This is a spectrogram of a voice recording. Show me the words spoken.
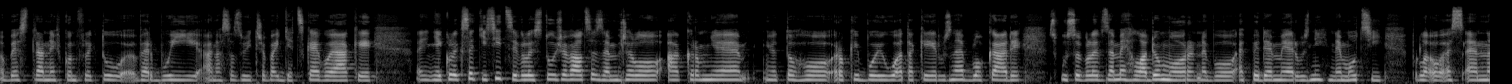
Obě strany v konfliktu verbují a nasazují třeba i dětské vojáky. Několik set tisíc civilistů už ve válce zemřelo a kromě toho roky bojů a taky různé blokády způsobily v zemi hladomor nebo epidemie různých nemocí. Podle OSN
